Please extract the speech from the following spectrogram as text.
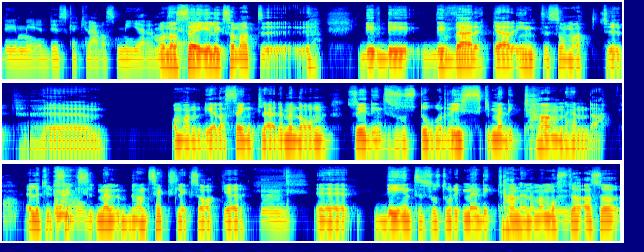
det, mer, det ska krävas mer. Och de säger liksom att eh, det, det, det verkar inte som att typ eh, om man delar sängkläder med någon så är det inte så stor risk men det kan hända. Eller typ sex, bland sexleksaker. Mm. Eh, det är inte så stor men det kan hända. Man måste Mm. alltså,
